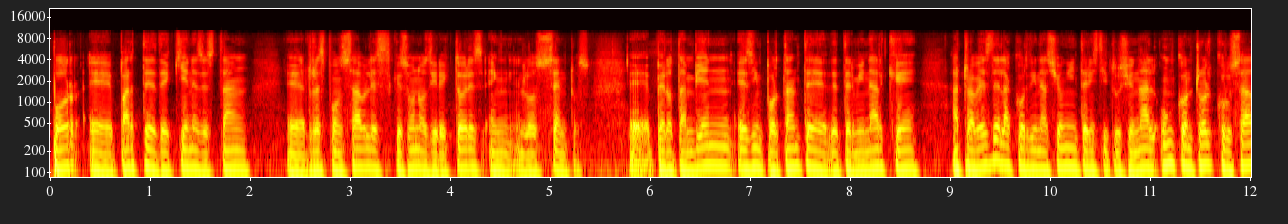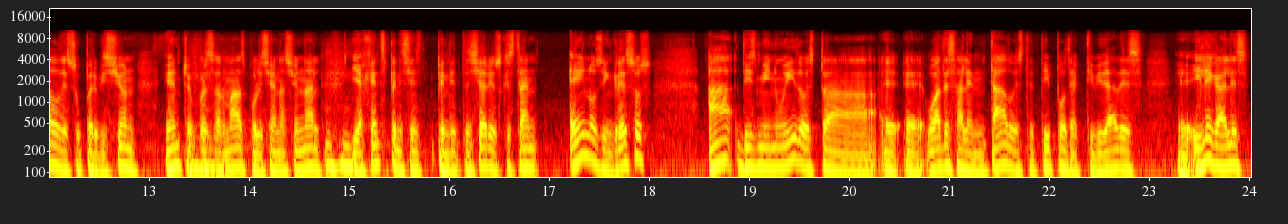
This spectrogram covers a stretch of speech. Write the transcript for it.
por eh, parte de quienes están responsables, que son los directores en, los centros. pero también es importante determinar que a través de la coordinación interinstitucional, un control cruzado de supervisión entre Fuerzas Armadas, Policía Nacional y agentes penitenciarios que están en los ingresos ha disminuido esta eh, eh, o ha desalentado este tipo de actividades eh, ilegales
